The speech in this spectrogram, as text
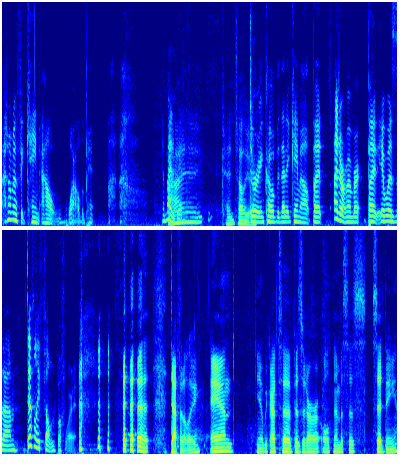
i don't know if it came out while the pan it might have been I couldn't tell you. during COVID that it came out, but I don't remember. But it was um, definitely filmed before it. Definitely. And, you know, we got to visit our old nemesis, Sidney.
